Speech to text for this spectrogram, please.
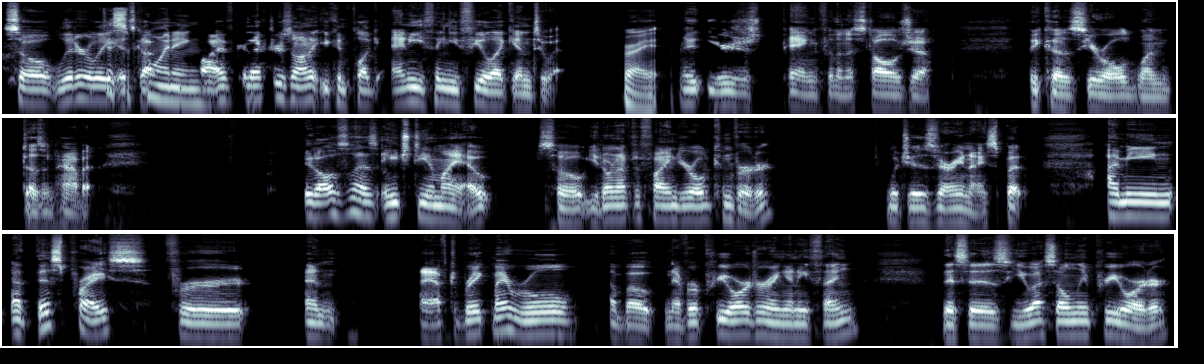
So literally, it's got Disappointing. five connectors on it. You can plug anything you feel like into it. Right. It- You're just paying for the nostalgia because your old one doesn't have it. It also has HDMI out, so you don't have to find your old converter, which is very nice. But I mean, at this price for, and I have to break my rule about never pre ordering anything. This is US only pre order.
